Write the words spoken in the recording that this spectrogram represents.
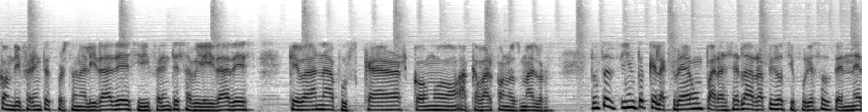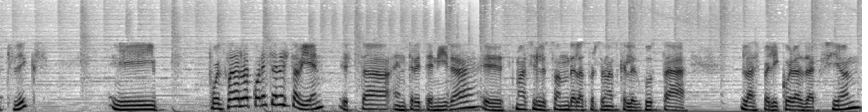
con diferentes personalidades y diferentes habilidades que van a buscar cómo acabar con los malos. Entonces siento que la crearon para hacerla rápidos y furiosos de Netflix. Y pues para la cuarentena está bien, está entretenida. Es más si son de las personas que les gusta las películas de acción,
